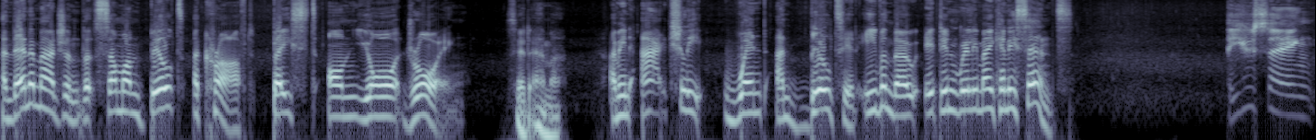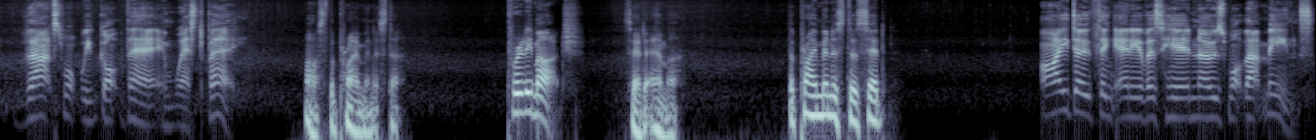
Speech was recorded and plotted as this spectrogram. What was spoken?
And then imagine that someone built a craft based on your drawing, said Emma. I mean, actually went and built it, even though it didn't really make any sense. Are you saying that's what we've got there in West Bay? asked the Prime Minister. Pretty much, said Emma. The Prime Minister said, I don't think any of us here knows what that means.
